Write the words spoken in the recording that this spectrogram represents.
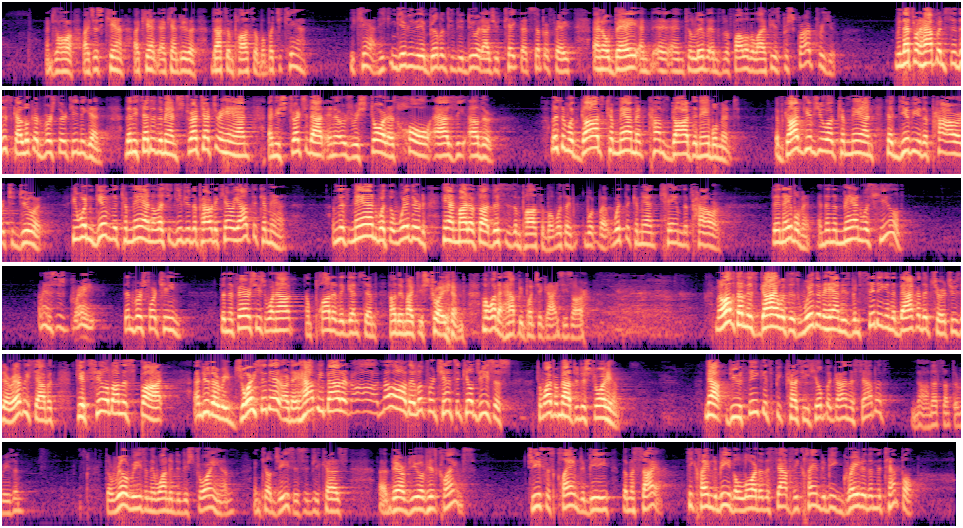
And oh, I just can't, I can't, I can't do that. That's impossible. But you can. You can. He can give you the ability to do it as you take that step of faith and obey and, and, and to live and to follow the life He has prescribed for you. I mean, that's what happens to this guy. Look at verse 13 again. Then he said to the man, stretch out your hand, and he stretched it out, and it was restored as whole as the other. Listen, with God's commandment comes God's enablement. If God gives you a command, He'll give you the power to do it. He wouldn't give the command unless He gives you the power to carry out the command. And this man with the withered hand might have thought this is impossible. With the, but with the command came the power, the enablement. And then the man was healed. I mean, this is great. Then verse 14. Then the Pharisees went out and plotted against him how they might destroy him. Oh, what a happy bunch of guys these are. Now all of a sudden this guy with this withered hand who's been sitting in the back of the church, who's there every Sabbath, gets healed on the spot. And do they rejoice in it? Are they happy about it? Oh, no, they look for a chance to kill Jesus, to wipe him out, to destroy him. Now, do you think it's because he healed the guy on the Sabbath? No, that's not the reason. The real reason they wanted to destroy him and kill Jesus is because uh, their view of his claims. Jesus claimed to be the Messiah. He claimed to be the Lord of the Sabbath. He claimed to be greater than the temple.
